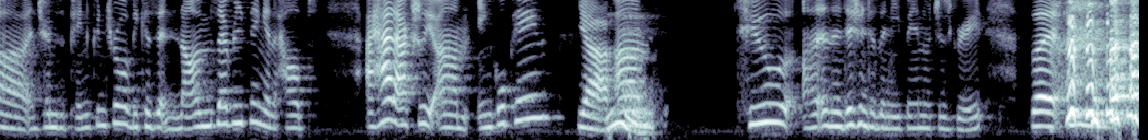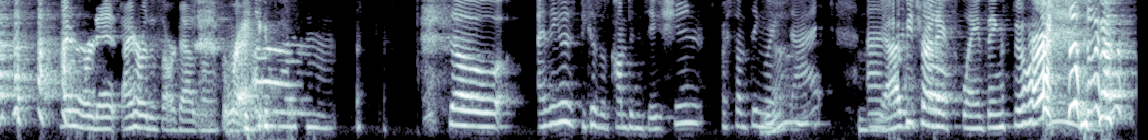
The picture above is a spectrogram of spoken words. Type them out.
uh, in terms of pain control because it numbs everything and it helps. I had actually um, ankle pain Yeah. Um, two uh, in addition to the knee pain, which is great. But I heard it. I heard the sarcasm. right. um, so I think it was because of compensation or something like that. Um, Yeah, I'd be and trying to explain things to her.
